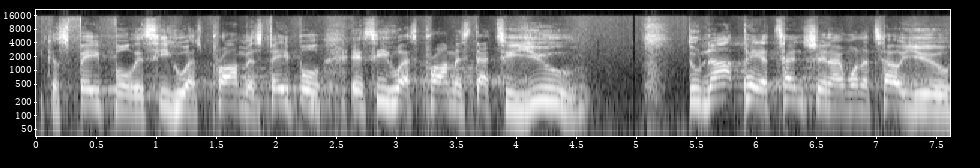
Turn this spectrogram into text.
Because faithful is he who has promised. Faithful is he who has promised that to you. Do not pay attention, I want to tell you,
